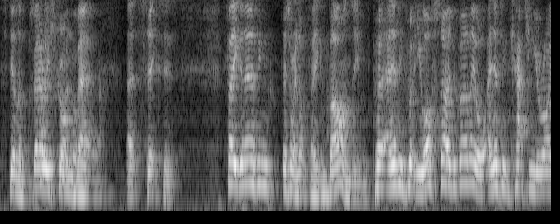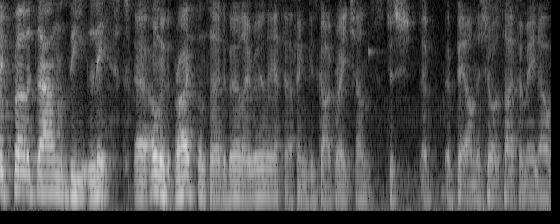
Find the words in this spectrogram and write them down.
still a very Still- still strong bet. yeah. at sixes. Fagan, anything? uh, Sorry, not Fagan. Barnes, even put anything putting you offside of Burley, or anything catching your eye further down the list? Uh, only the price on Sire Du Berlais, really. I, th- I think he's got a great chance. Just a, a bit on the short side for me now.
